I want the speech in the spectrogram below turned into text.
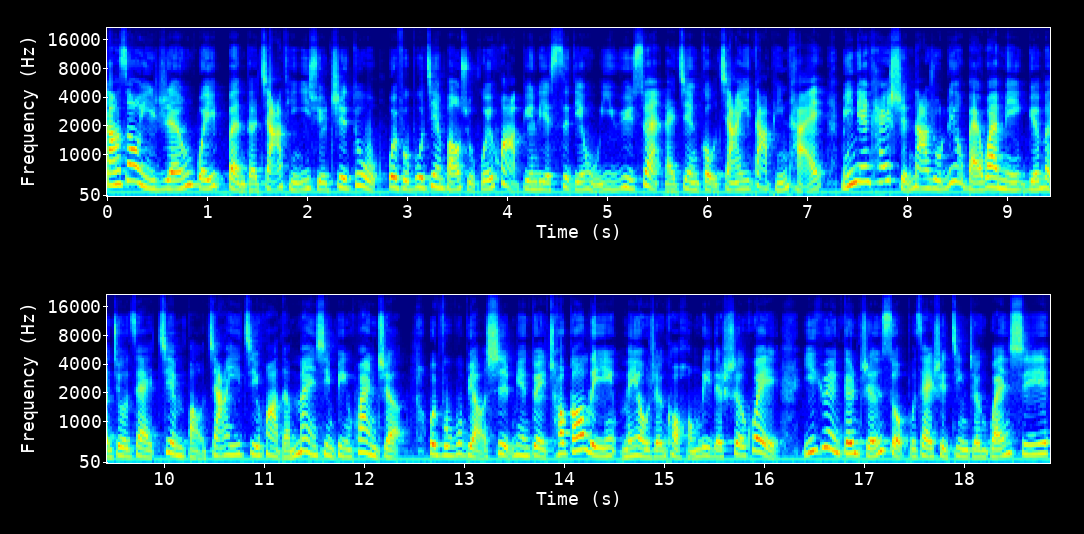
打造以人为本的家庭医学制度，卫福部健保署规划编列四点五亿预算来建构加医大平台，明年开始纳入六百万名原本就在健保加医计划的慢性病患者。卫福部表示，面对超高龄、没有人口红利的社会，医院跟诊所不再是竞争关系，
